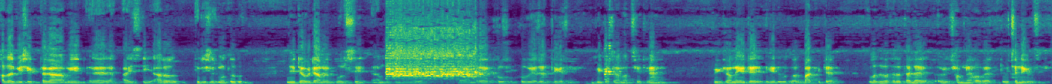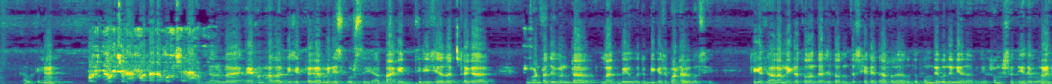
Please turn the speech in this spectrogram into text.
হাজার বিশেক টাকা আমি পাইছি আরও তিরিশের মতো যেটা ওইটা আমি বলছি আমি আমরা খুব খুব এজেন্ট ঠিক আছে? বিকাশে আনাচ্ছি হ্যাঁ বিকাশে এটা বলব আর বাকিটা আল্লাহ বছরে তাহলে ওই সামনে হবে। আর কি, বুঝছেন নাকি? কালকে হ্যাঁ? আপনার হলো এখন হাজার বিশেক টাকা ম্যানেজ করছি আর বাকি তিরিশ হাজার টাকা ঘণ্টা দুই ঘণ্টা লাগবে ওইটা বিকাশে পাঠাবে বলছি। ঠিক আছে? আর আমি একটা তদন্ত আছে তদন্ত সেরে তারপরে ফোন দেবো নিয়ে যাবেন সমস্যা দিয়ে দেবো হ্যাঁ?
